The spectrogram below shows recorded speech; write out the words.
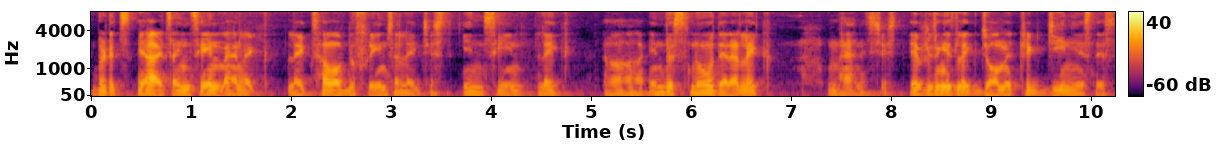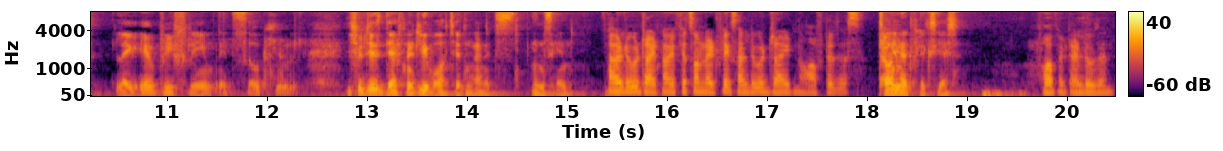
but it's yeah it's insane man like like some of the frames are like just insane like uh, in the snow there are like man it's just everything is like geometric geniusness like every frame it's so cool you should just definitely watch it man it's insane I'll do it right now. If it's on Netflix, I'll do it right now after this. it's on netflix yes Perfect. I'll do then.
